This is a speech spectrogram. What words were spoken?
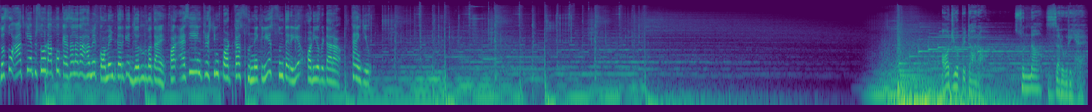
दोस्तों, आज के एपिसोड आपको कैसा लगा हमें कमेंट करके ज़रूर बताएँ और ऐसी ही इंटरेस्टिंग पॉडकास्ट सुनने के लिए सुनते रहिए audio Pitara thank you audio Pitara सुनना ज़रूरी है।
